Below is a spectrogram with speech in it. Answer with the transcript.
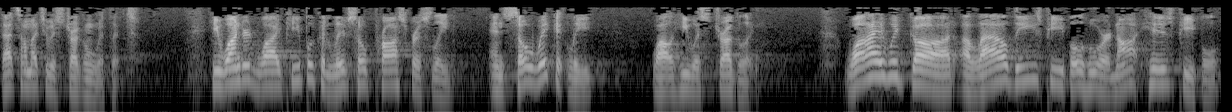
That's how much he was struggling with it. He wondered why people could live so prosperously and so wickedly while he was struggling. Why would God allow these people who are not his people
